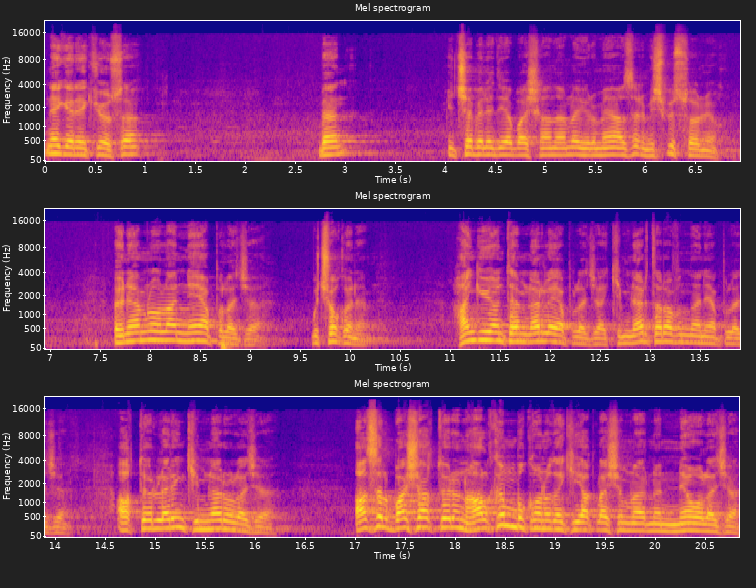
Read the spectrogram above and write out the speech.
Ne gerekiyorsa ben ilçe belediye başkanlarımla yürümeye hazırım. Hiçbir sorun yok. Önemli olan ne yapılacağı. Bu çok önemli. Hangi yöntemlerle yapılacağı, kimler tarafından yapılacağı, aktörlerin kimler olacağı, asıl baş aktörün halkın bu konudaki yaklaşımlarının ne olacağı.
